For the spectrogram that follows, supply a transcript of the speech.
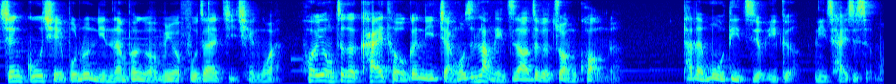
先姑且不论你男朋友有没有负债几千万，会用这个开头跟你讲，或是让你知道这个状况呢？他的目的只有一个，你猜是什么？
